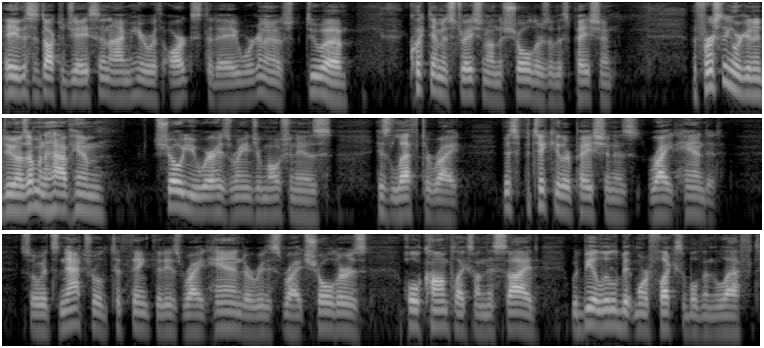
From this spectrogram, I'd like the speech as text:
Hey, this is Dr. Jason. I'm here with ARTS today. We're going to do a quick demonstration on the shoulders of this patient. The first thing we're going to do is I'm going to have him show you where his range of motion is, his left to right. This particular patient is right-handed. So it's natural to think that his right hand or his right shoulder, his whole complex on this side would be a little bit more flexible than the left.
